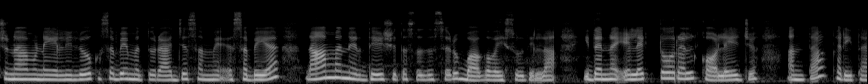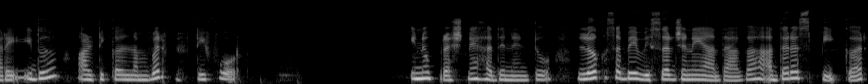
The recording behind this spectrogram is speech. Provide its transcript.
ಚುನಾವಣೆಯಲ್ಲಿ ಲೋಕಸಭೆ ಮತ್ತು ರಾಜ್ಯ ಸಭೆ ಸಭೆಯ ನಾಮನಿರ್ದೇಶಿತ ಸದಸ್ಯರು ಭಾಗವಹಿಸುವುದಿಲ್ಲ. ಇದನ್ನು ಎಲೆಕ್ಟೋರಲ್ ಕಾಲೇಜ್ ಅಂತ ಕರೀತಾರೆ. ಇದು ಆರ್ಟಿಕಲ್ ನಂಬರ್ ಫಿಫ್ಟಿ ಫೋರ್ ಇನ್ನು ಪ್ರಶ್ನೆ ಹದಿನೆಂಟು. ಲೋಕಸಭೆ ವಿಸರ್ಜನೆಯಾದಾಗ ಅದರ ಸ್ಪೀಕರ್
